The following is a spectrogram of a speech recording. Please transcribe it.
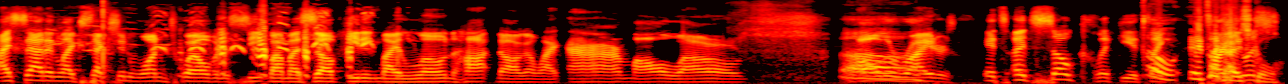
I sat in like section 112 in a seat by myself, eating my lone hot dog. I'm like, I'm all alone. All the Uh, writers. It's it's so clicky. It's oh, like it's like high you a- school.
